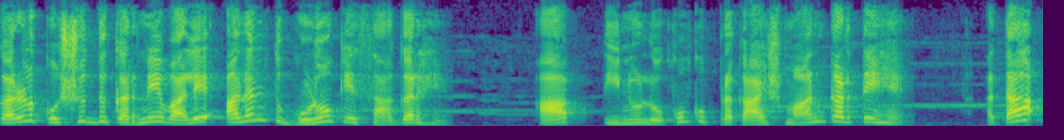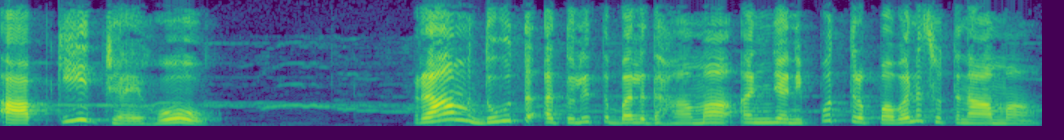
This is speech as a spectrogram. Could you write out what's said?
कर्ण को शुद्ध करने वाले अनंत गुणों के सागर हैं। आप तीनों लोगों को प्रकाशमान करते हैं। अतः आपकी जय हो। राम दूत अतुलित बलधामा, अंजनी पुत्र पवन सुतनामा।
